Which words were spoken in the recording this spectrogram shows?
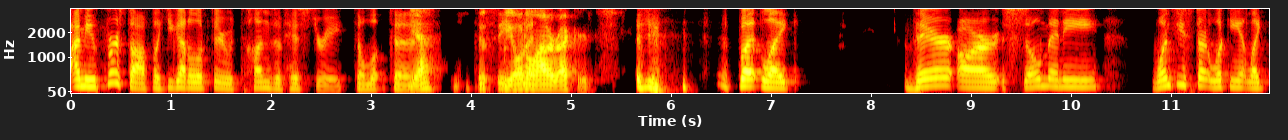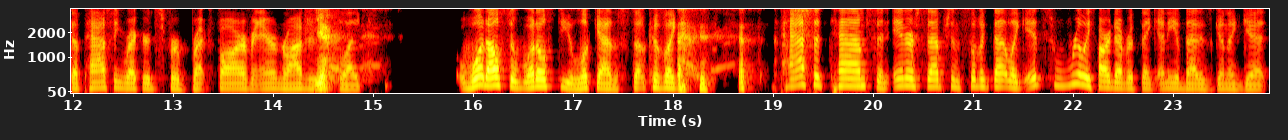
I mean, first off, like, you got to look through tons of history to look to yeah to see. We own but, a lot of records, but like, there are so many. Once you start looking at like the passing records for Brett Favre and Aaron Rodgers, Yeah. it's like, what else? What else do you look at of stuff? Because like pass attempts and interceptions, stuff like that. Like it's really hard to ever think any of that is gonna get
